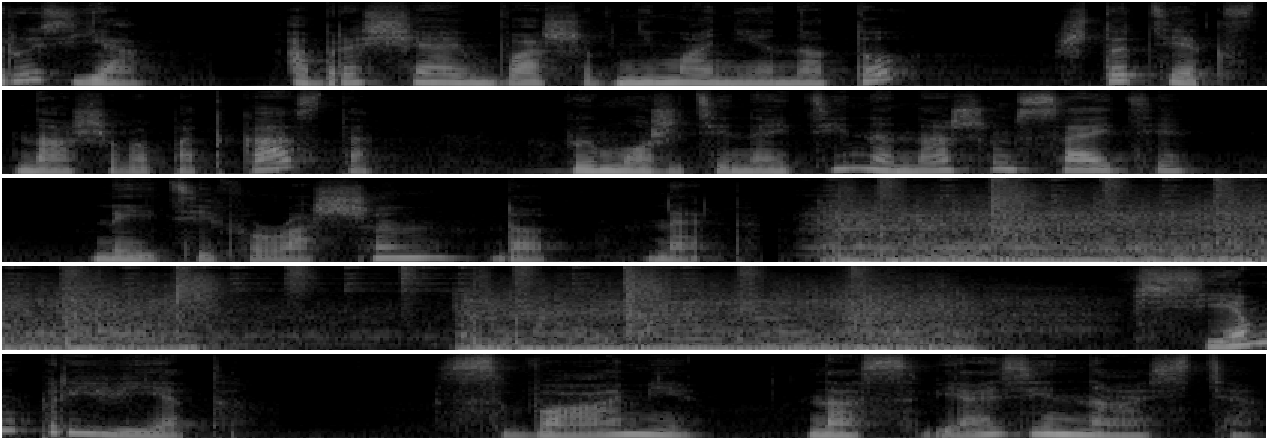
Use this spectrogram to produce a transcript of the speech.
Друзья, обращаем ваше внимание на то, что текст нашего подкаста вы можете найти на нашем сайте nativerussian.net. Всем привет! С вами на связи Настя.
